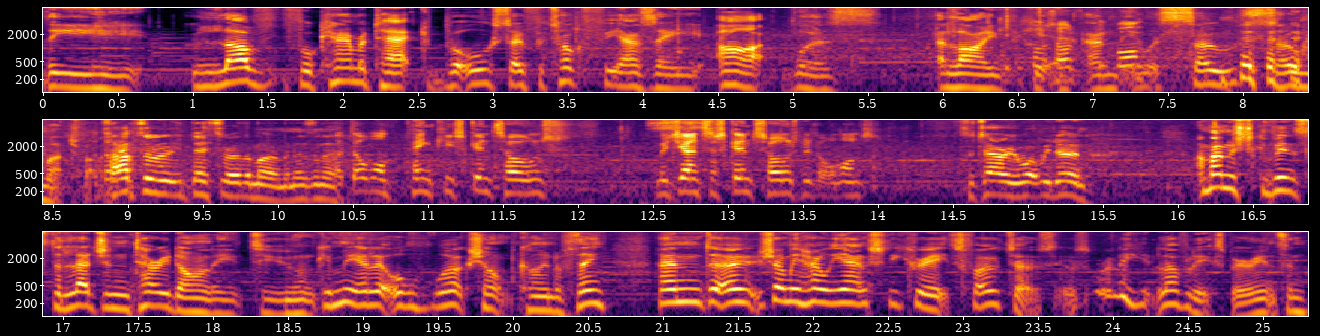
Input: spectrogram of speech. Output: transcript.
The love for camera tech, but also photography as a art was alive here, and it was so so much fun. It's absolutely bitter at the moment, isn't it? I don't want pinky skin tones, magenta skin tones, we don't want. So Terry, what are we doing? I managed to convince the legend Terry Donnelly to give me a little workshop kind of thing and uh, show me how he actually creates photos. It was a really lovely experience, and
